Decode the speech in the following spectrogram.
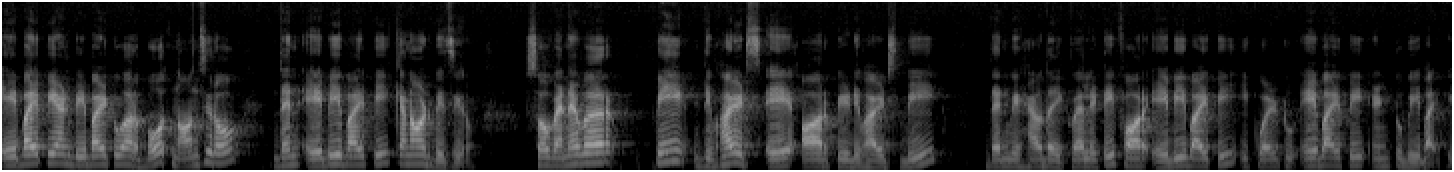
A by P and B by 2 are both non-zero then AB by P cannot be 0. So, whenever P divides A or P divides B then we have the equality for AB by P equal to A by P into B by P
